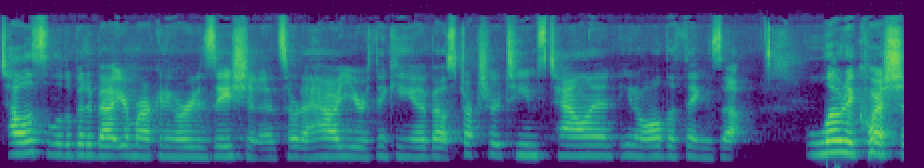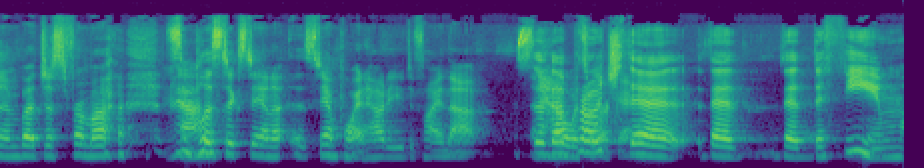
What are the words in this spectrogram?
tell us a little bit about your marketing organization and sort of how you're thinking about structure, teams, talent, you know, all the things. That loaded question, but just from a yeah. simplistic stand, standpoint, how do you define that? So the approach, the, the, the, the theme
